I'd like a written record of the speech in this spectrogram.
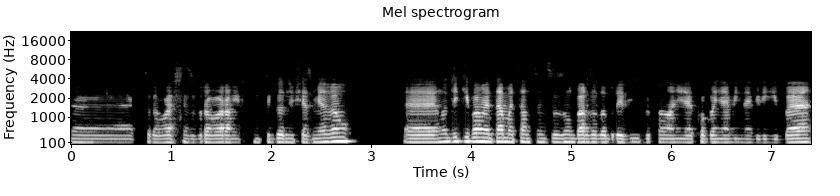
e, które właśnie z Browarami w tym tygodniu się zmierzą. E, no Dziki pamiętamy tamten sezon bardzo dobry w ich wykonaniu jako Beniaminek Ligi B,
